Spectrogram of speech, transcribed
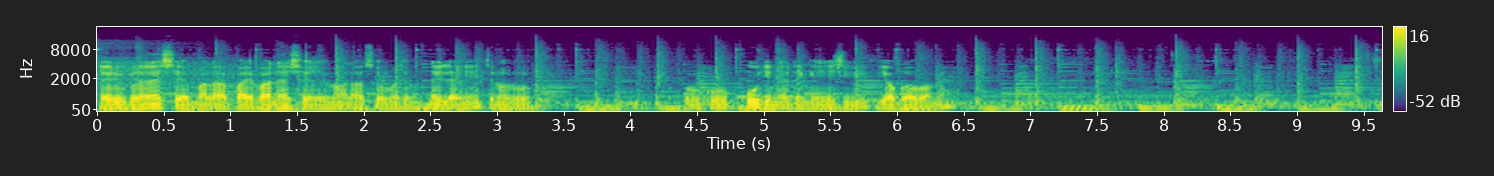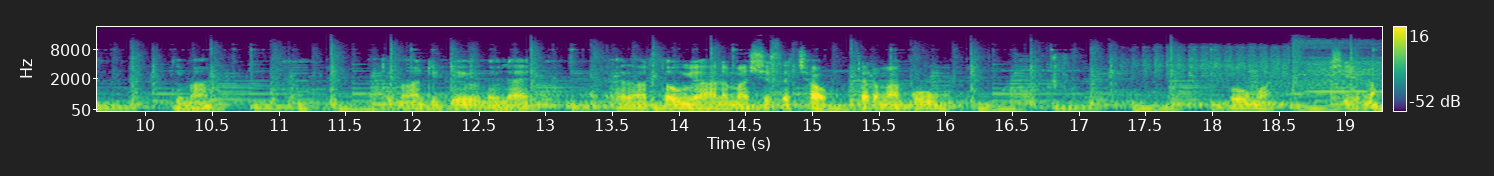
Telegram နဲ့ share မှာလား Viber နဲ့ share မှာလားဆိုတော့ကျွန်တော်နှိပ်လိုက်ရင်ကျွန်တော်တို့ဟိုကိုပို့ကျင်တဲ့တကယ်ချင်းရှိရောက်သွားပါမယ်ဒီမှာဒီမှာ detail ကိုနှိပ်လိုက်အဲဒါ300 နံပါတ်86တက်တမ9 9မှာရှိတယ်နော်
